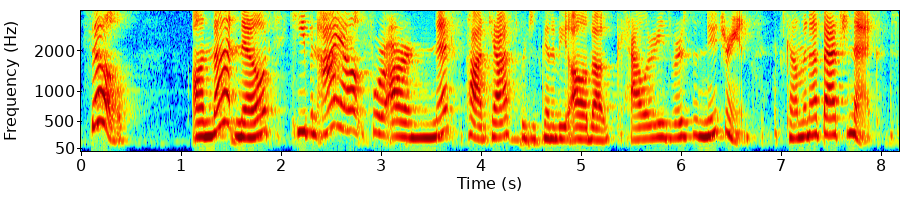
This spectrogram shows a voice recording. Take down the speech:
So, on that note, keep an eye out for our next podcast, which is going to be all about calories versus nutrients. It's coming up at you next.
